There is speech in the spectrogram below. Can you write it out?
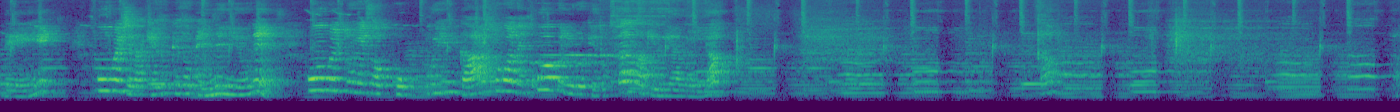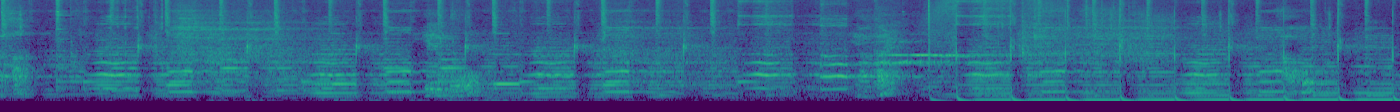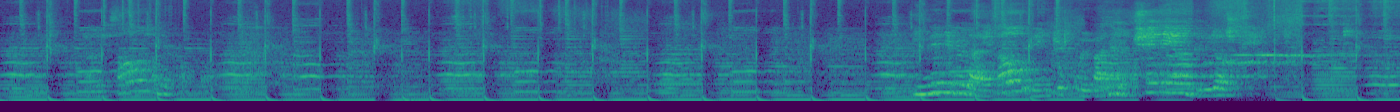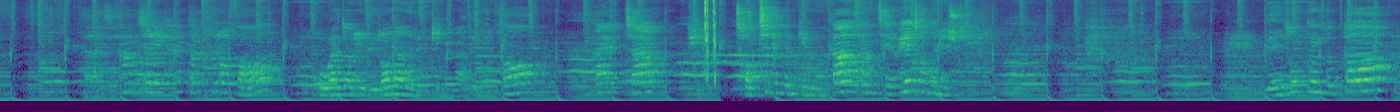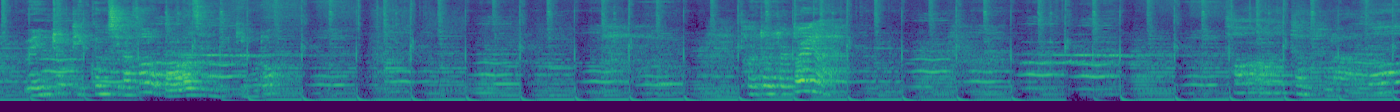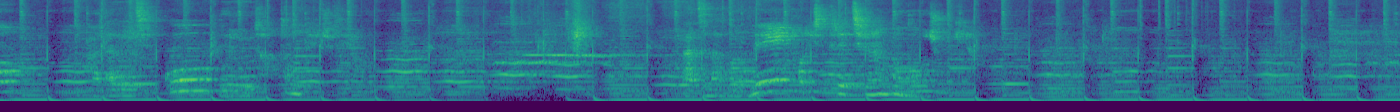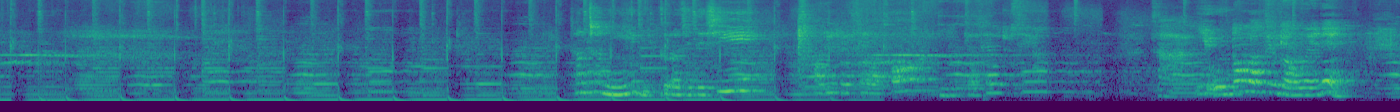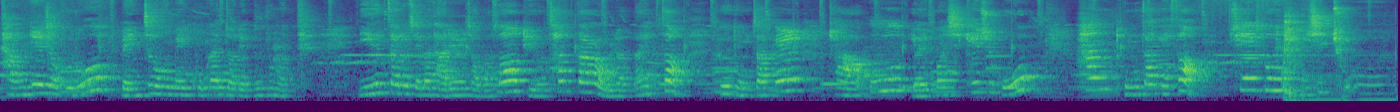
넷. 호흡을 제가 계속해서 뱉는 이유는 호흡을 통해서 복부 힘과 속안의 코어 근육을 계속 사용하기 위함이에요. 있는 힘을 다해서 왼쪽 골반을 최대한 늘려주세요. 자, 이제 상체를 살짝 풀어서 고관절이 늘어나는 느낌을 받으면서 살짝 뒤로 젖히는 느낌보다 상체 회전을 해주세요. 왼손끝부터 왼쪽 뒤꿈치가 서로 멀어지는 느낌으로 덜덜덜 떨려요. 돌아와서 바닥을 짚고 무릎을 천천히 대주세요. 마지막으로는 허리 스트레치를 한번 넣어줄게요. 천천히 미끄러지듯이 허리를 세워서 일으켜 세워주세요. 자, 이 운동 같은 경우에는 단계적으로 맨 처음에 고관절의 무브먼트 니은자로 제가 다리를 접어서 뒤로 찼다가 올렸다 했죠? 그 동작을 좌우 10번씩 해주고 한 동작에서 최소 20초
